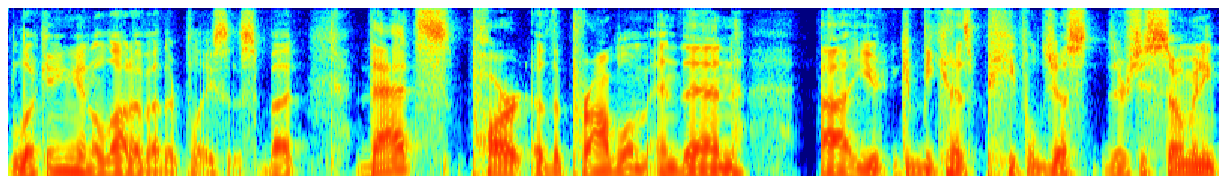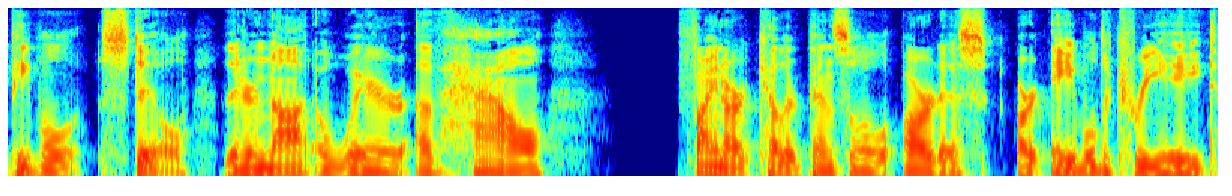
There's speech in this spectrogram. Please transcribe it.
looking in a lot of other places, but that's part of the problem. And then, uh, you because people just there's just so many people still that are not aware of how fine art colored pencil artists are able to create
